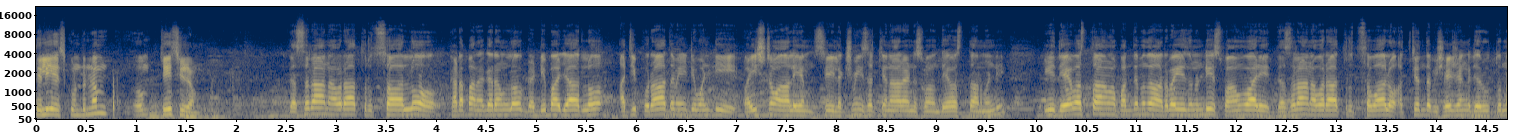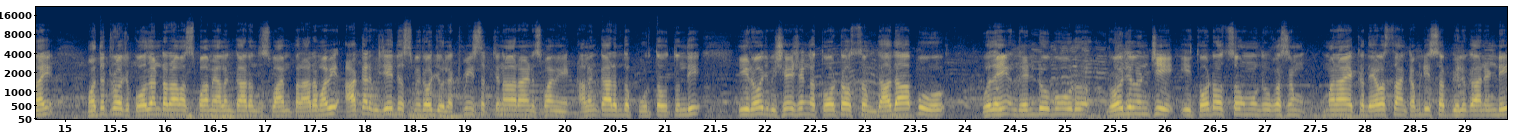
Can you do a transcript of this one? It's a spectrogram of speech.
తెలియజేసుకుంటున్నాం. ఓం జై శ్రీరామ్. దసరా నవరాత్రి ఉత్సవాల్లో కడప నగరంలో గడ్డి బజార్లో అతి పురాతనమైనటువంటి వైష్ణవ ఆలయం శ్రీ లక్ష్మీ సత్యనారాయణ స్వామి దేవస్థానం అండి. ఈ దేవస్థానం పంతొమ్మిది వందల అరవై ఐదు నుండి స్వామివారి దసరా నవరాత్రి ఉత్సవాలు అత్యంత విశేషంగా జరుగుతున్నాయి. మొదటి రోజు కోదండరామ స్వామి అలంకారంతో స్వామి ప్రారంభమై ఆఖరి విజయదశమి రోజు లక్ష్మీ సత్యనారాయణ స్వామి అలంకారంతో పూర్తవుతుంది. ఈ రోజు విశేషంగా తోటోత్సవం దాదాపు ఉదయం రెండు మూడు రోజుల నుంచి ఈ తోటోత్సవం కోసం మన యొక్క దేవస్థానం కమిటీ సభ్యులు కానివ్వండి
